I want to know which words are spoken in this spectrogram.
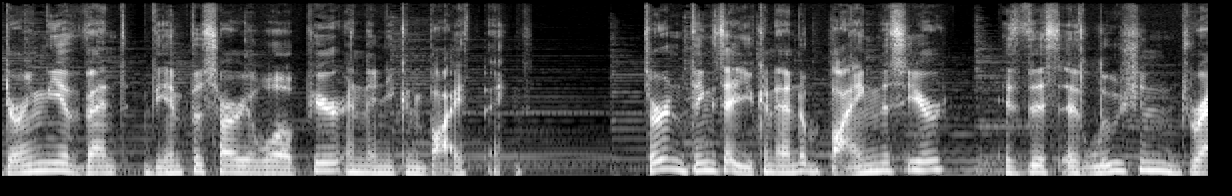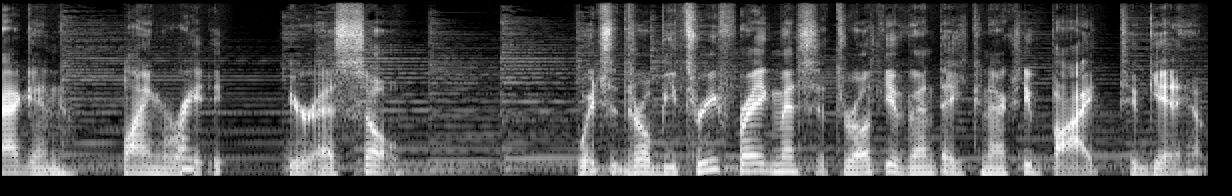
during the event, the Impresario will appear and then you can buy things. Certain things that you can end up buying this year is this illusion dragon flying right here as so. Which there will be three fragments throughout the event that you can actually buy to get him.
